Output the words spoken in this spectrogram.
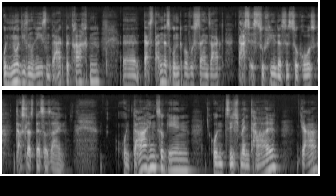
und nur diesen Riesenberg betrachten, äh, dass dann das Unterbewusstsein sagt, das ist zu viel, das ist zu groß, das lässt besser sein. Und dahin zu gehen und sich mental, ja,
